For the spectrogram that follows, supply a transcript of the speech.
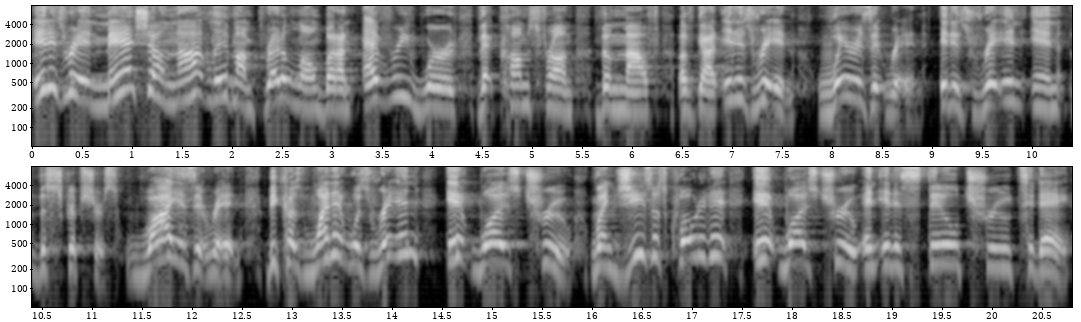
It is written, Man shall not live on bread alone, but on every word that comes from the mouth of God. It is written. Where is it written? It is written in the scriptures. Why is it written? Because when it was written, it was true. When Jesus quoted it, it was true, and it is still true today.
